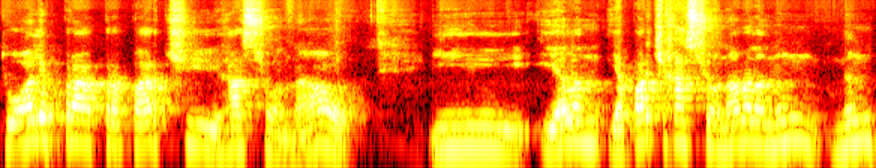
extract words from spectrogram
tu olha para a parte racional e, e, ela, e a parte racional ela não, não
